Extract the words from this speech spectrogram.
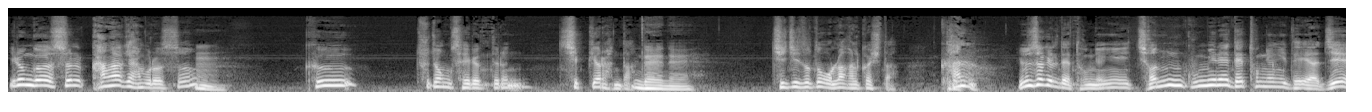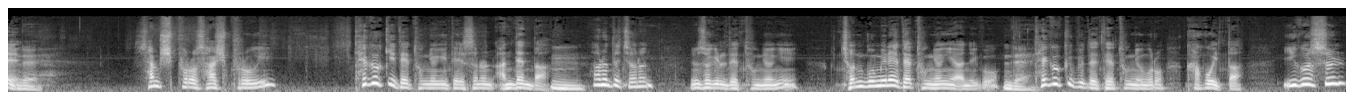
이런 것을 강하게 함으로써 음. 그 추종 세력들은 집결한다. 네네. 지지도도 올라갈 것이다. 단 윤석열 대통령이 전 국민의 대통령이 돼야지 네. 30% 40%의 태극기 대통령이 돼서는 안 된다. 음. 하는데 저는 윤석열 대통령이 전 국민의 대통령이 아니고 네. 태극기 부대 대통령으로 가고 있다. 이것을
